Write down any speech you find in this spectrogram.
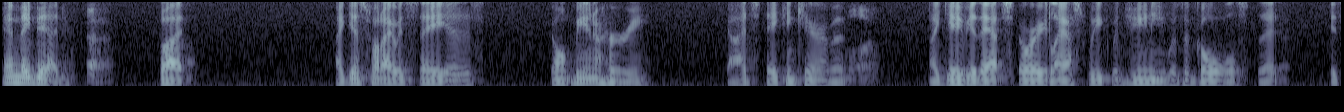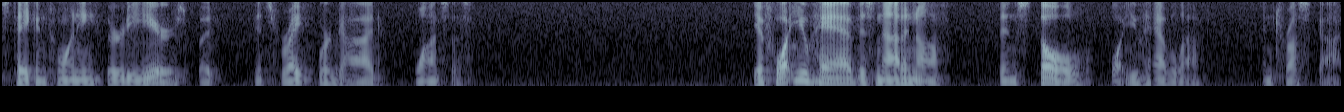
and they did. But I guess what I would say is, don't be in a hurry. God's taking care of it. I gave you that story last week with Jeannie with the goals that it's taken 20, 30 years, but it's right where God wants us. If what you have is not enough, then stow what you have left and trust God.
